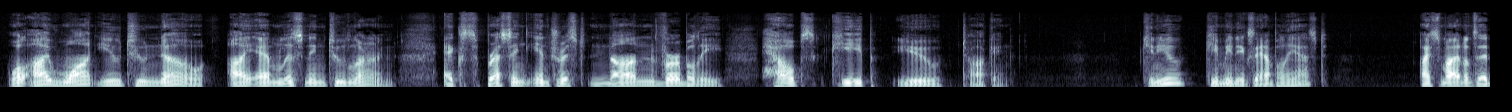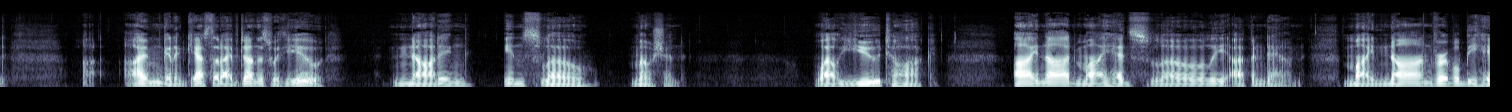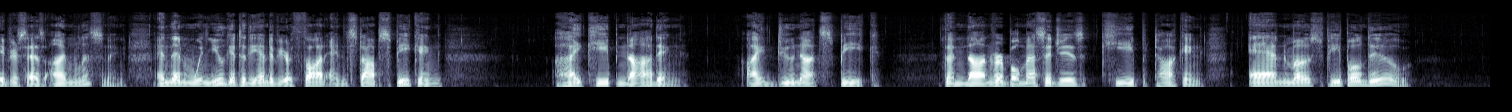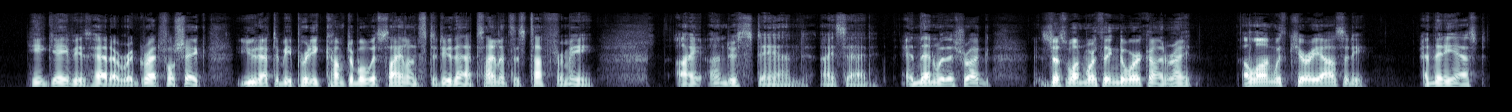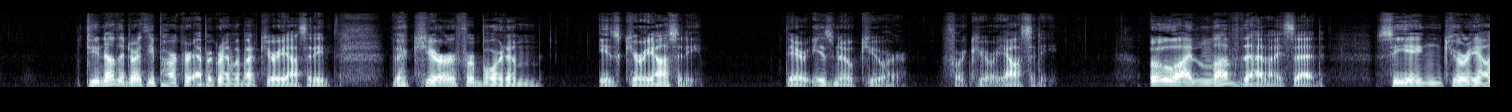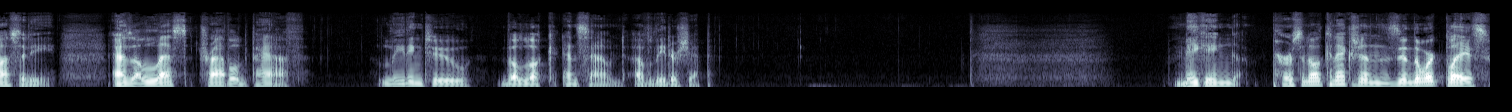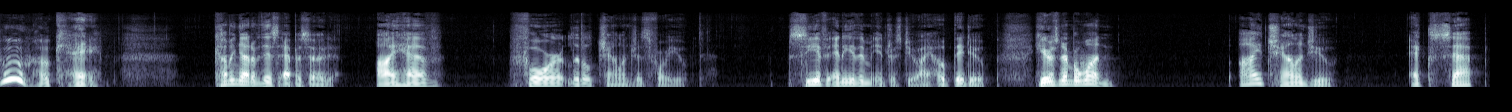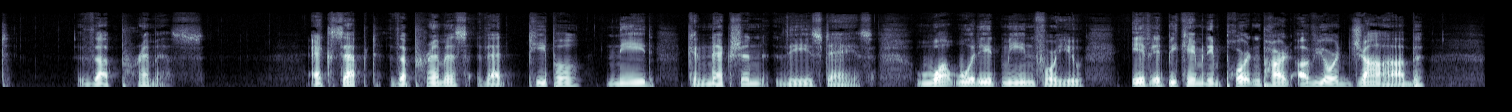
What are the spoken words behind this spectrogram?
Well, I want you to know I am listening to learn. Expressing interest non verbally helps keep you talking. Can you give me an example? he asked. I smiled and said, I'm going to guess that I've done this with you, nodding in slow motion. While you talk, I nod my head slowly up and down. My nonverbal behavior says I'm listening. And then when you get to the end of your thought and stop speaking, I keep nodding. I do not speak. The nonverbal message is keep talking. And most people do. He gave his head a regretful shake. You'd have to be pretty comfortable with silence to do that. Silence is tough for me. I understand, I said. And then with a shrug, it's just one more thing to work on, right? Along with curiosity. And then he asked, Do you know the Dorothy Parker epigram about curiosity? The cure for boredom is curiosity. There is no cure for curiosity. Oh, I love that, I said seeing curiosity as a less traveled path leading to the look and sound of leadership. Making personal connections in the workplace. Whew, okay. Coming out of this episode, I have four little challenges for you. See if any of them interest you. I hope they do. Here's number one I challenge you accept the premise. Accept the premise that people need connection these days. What would it mean for you if it became an important part of your job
